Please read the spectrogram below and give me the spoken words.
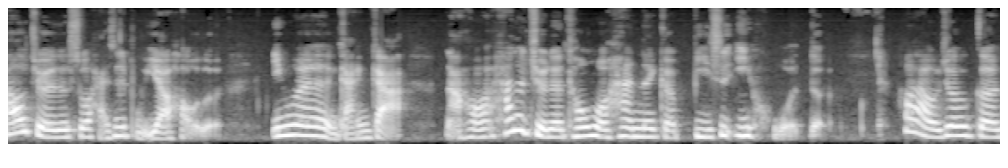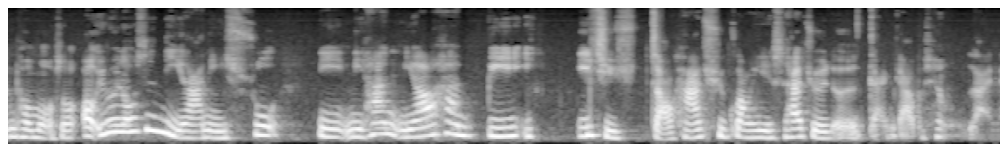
他就觉得说还是不要好了，因为很尴尬。然后他就觉得 Tom 和那个 B 是一伙的。后来我就跟 Tom 说：“哦，因为都是你啦，你说你你和你要和 B 一一起找他去逛夜市，他觉得尴尬，不想来。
